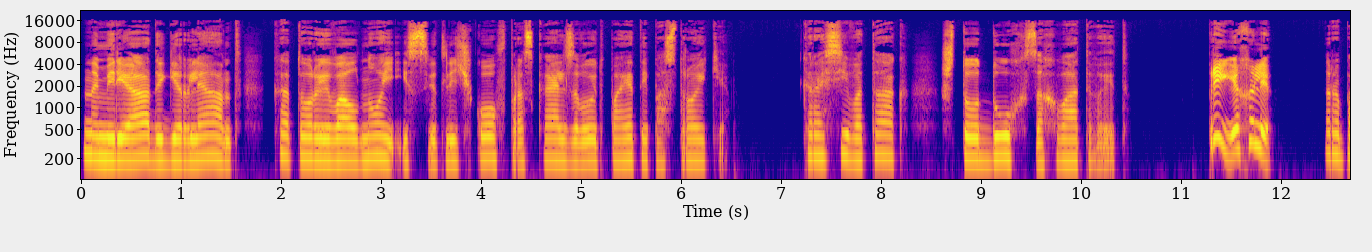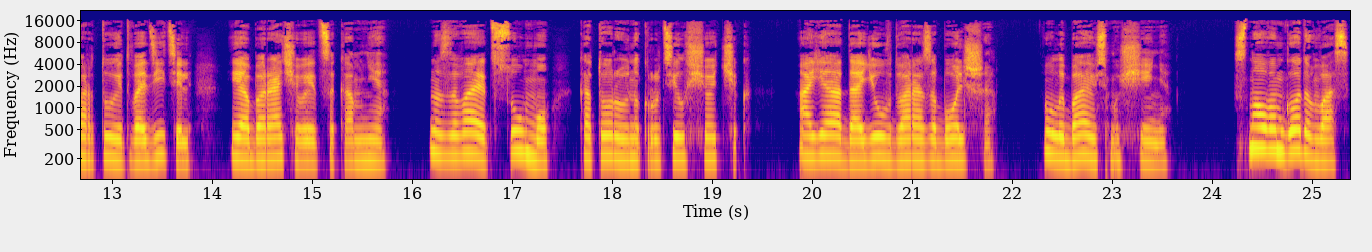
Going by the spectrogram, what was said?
на мириады гирлянд — которые волной из светлячков проскальзывают по этой постройке. Красиво так, что дух захватывает. «Приехали!» — рапортует водитель и оборачивается ко мне. Называет сумму, которую накрутил счетчик, а я даю в два раза больше. Улыбаюсь мужчине. «С Новым годом вас!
